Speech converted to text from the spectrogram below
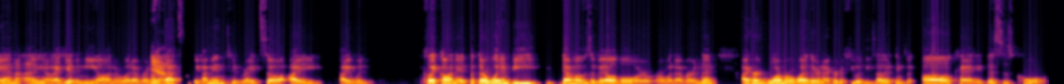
And I, you know, I hear the neon or whatever, and Yeah. that's something I'm into, right? So I I would click on it, but there wouldn't be demos available or or whatever. And then I heard warmer weather, and I heard a few of these other things. Like, oh, okay, this is cool.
